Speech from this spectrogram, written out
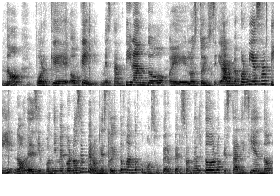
¿no? Porque, ok, me están tirando, eh, lo estoy, a lo mejor ni es a ti, ¿no? De decir, pues ni me conocen, pero me estoy tomando como súper personal todo lo que está diciendo.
